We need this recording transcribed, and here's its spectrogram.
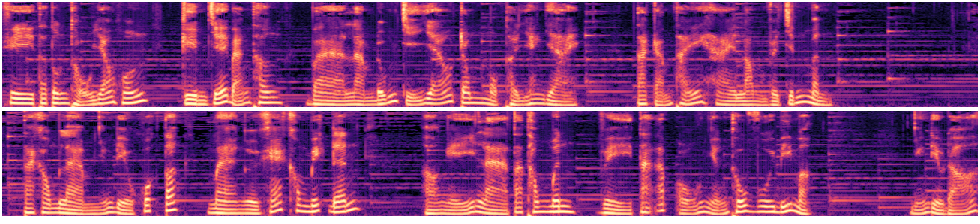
Khi ta tuân thủ giáo huấn, kiềm chế bản thân và làm đúng chỉ giáo trong một thời gian dài, ta cảm thấy hài lòng về chính mình ta không làm những điều khuất tất mà người khác không biết đến. Họ nghĩ là ta thông minh vì ta ấp ủ những thú vui bí mật. Những điều đó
